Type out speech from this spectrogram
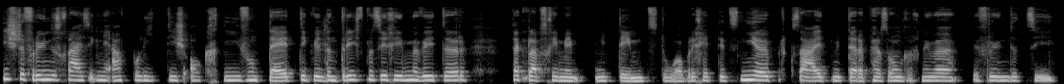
ist der Freundeskreis irgendwie auch politisch aktiv und tätig, weil dann trifft man sich immer wieder. Das hat, glaube ich, immer mit dem zu tun. Aber ich hätte jetzt nie jemand gesagt, mit dieser Person kann ich nicht mehr befreundet sein.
